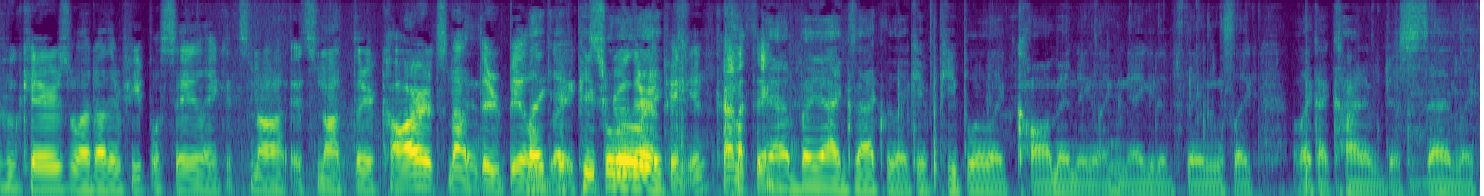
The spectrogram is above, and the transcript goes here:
who cares what other people say. Like it's not it's not their car. It's not their build. Like, like, if people screw their like, opinion, kind of thing. Yeah, but yeah, exactly. Like if people are like commenting like negative things, like like I kind of just said, like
